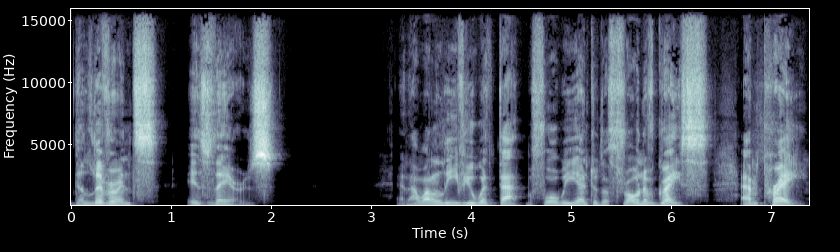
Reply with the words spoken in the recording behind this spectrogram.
Deliverance is theirs. And I want to leave you with that before we enter the throne of grace and pray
